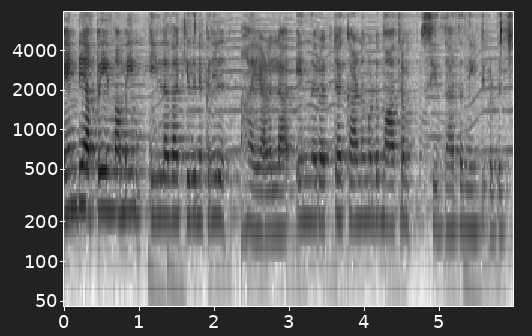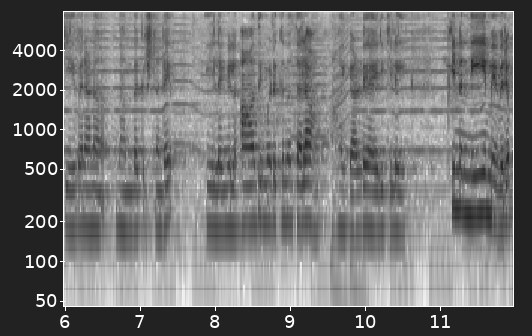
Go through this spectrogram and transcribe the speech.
എന്റെ അപ്പയും അമ്മയും ഇല്ലാതാക്കിയതിന് പിന്നിൽ അയാളല്ല എന്നൊരൊറ്റ കാരണം കൊണ്ട് മാത്രം സിദ്ധാർത്ഥ നീട്ടിക്കൊടുത്ത ജീവനാണ് നന്ദകൃഷ്ണന്റെ ഇല്ലെങ്കിൽ ആദ്യം എടുക്കുന്ന തല അയാളുടെ ആയിരിക്കില്ലേ? പിന്നെ നീയും ഇവരും.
